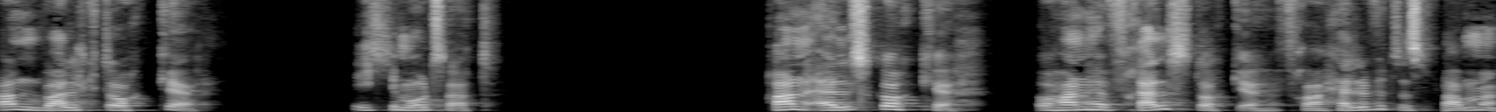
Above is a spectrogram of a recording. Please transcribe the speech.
Han valgte oss, ikke motsatt. Han elsker oss, og han har frelst dere fra helvetes flamme.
